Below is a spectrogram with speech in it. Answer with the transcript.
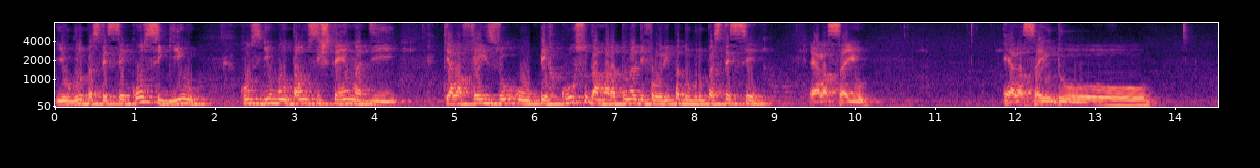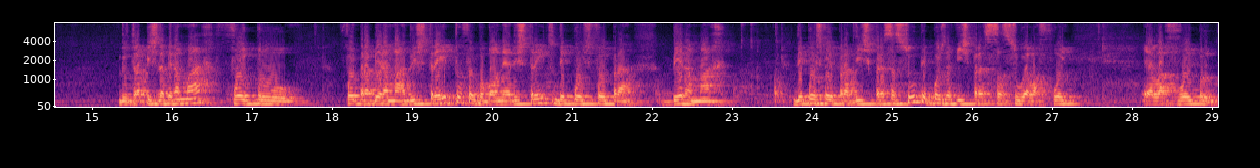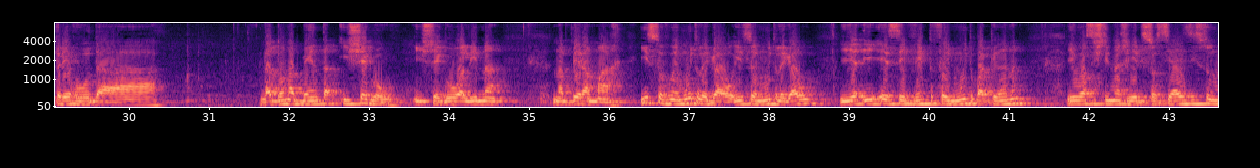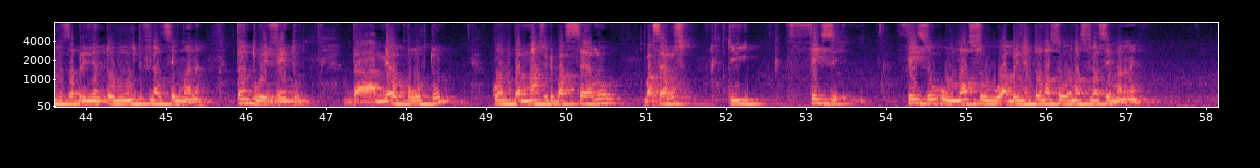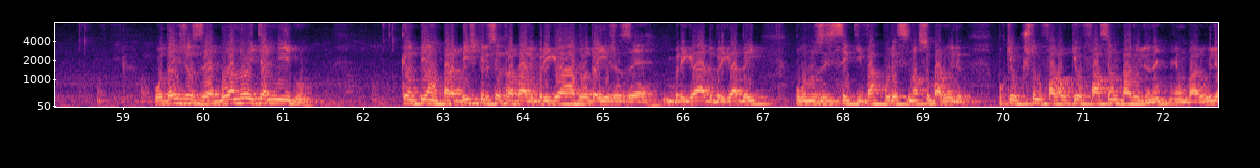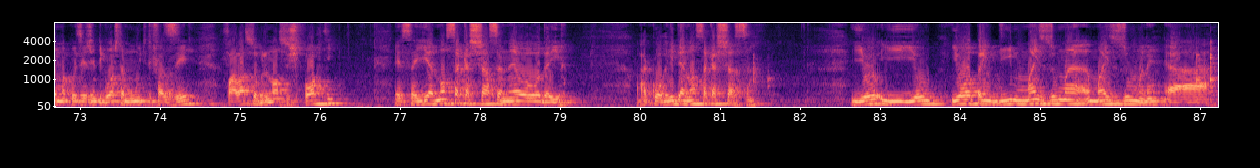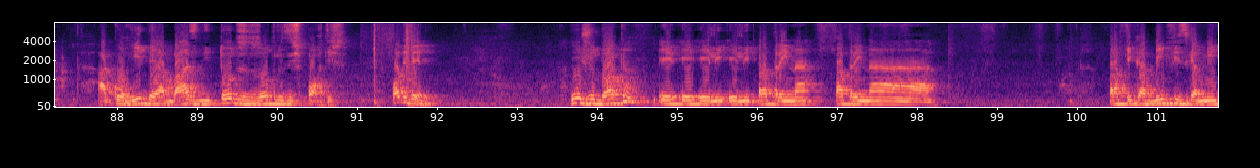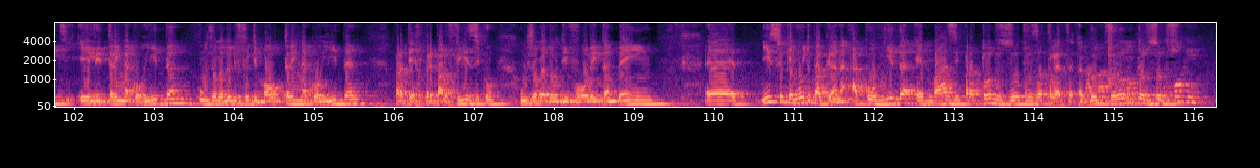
e o grupo STC conseguiu conseguiu montar um sistema de que ela fez o, o percurso da maratona de Floripa do grupo STC. Ela saiu ela saiu do do Trapiche da Beira-Mar, foi pro foi para Beira-Mar do Estreito, foi para Balneário Estreito, depois foi para Beira-Mar, depois foi para Vispressa Sul, depois da Vispressa Sul ela foi ela foi para o trevo da, da Dona Benta e chegou. E chegou ali na, na beira-mar. Isso é muito legal, isso é muito legal. E, e, esse evento foi muito bacana. Eu assisti nas redes sociais, isso nos abrilhantou muito o final de semana. Tanto o evento da Mel Porto, como da Marjorie Barcelo, Barcelos, que fez, fez o, o nosso, abrilhantou o nosso, o nosso final de semana, né? Odair José, boa noite, amigo. Campeão, parabéns pelo seu trabalho. Obrigado, Odair José. Obrigado, obrigado aí por nos incentivar por esse nosso barulho. Porque eu costumo falar o que eu faço é um barulho, né? É um barulho, é uma coisa que a gente gosta muito de fazer, falar sobre o nosso esporte. Essa aí é a nossa cachaça, né, Odair? A corrida é a nossa cachaça. E eu, e eu, e eu aprendi mais uma, mais uma, né? A, a corrida é a base de todos os outros esportes. Pode ver. Um judoca, ele, ele, ele para treinar, para treinar, para ficar bem fisicamente, ele treina corrida. Um jogador de futebol treina corrida para ter preparo físico. Um jogador de vôlei também. É, isso que é muito bacana. A corrida é base para todos os outros atletas. Natação, todos os outros. Correr.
